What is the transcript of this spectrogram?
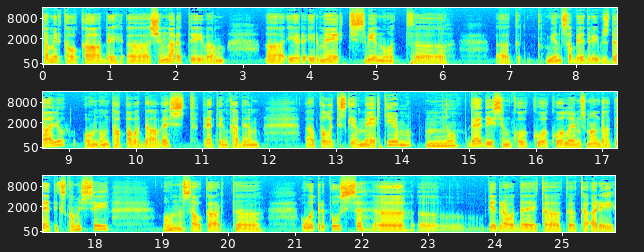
tam ir kaut kādi šim narratīvam ir, ir mērķis vienot vienu sabiedrības daļu un, un tā pavadā vest pretim kādiem uh, politiskiem mērķiem. Nu, gaidīsim, ko, ko, ko lems mandāta ētikas komisija. Un savukārt otra puse piedraudēja, ka, ka, ka arī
